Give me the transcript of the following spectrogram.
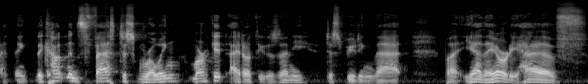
I think the continent's fastest growing market. I don't think there's any disputing that. But yeah, they already have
